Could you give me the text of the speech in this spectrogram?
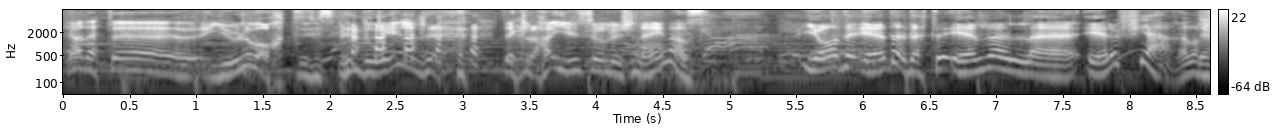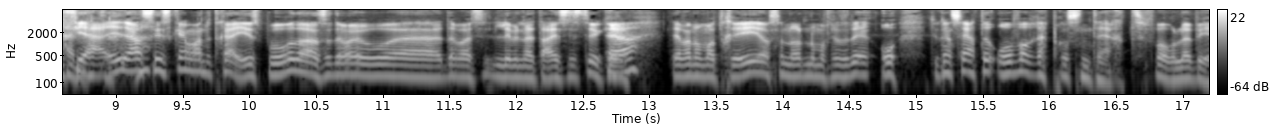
Ja, dette eh, hjulet vårt, Spin the Wheel, det, er glad Use Illusion 1, altså. Ja, det er det. Dette er vel eh, Er det fjerde eller Det femte? fjerde, ja, Sist gang var det tredje sporet. da, så Det var jo eh, det var Living Let Die siste uke. Ja. Det var nummer tre, og så nå er det nummer fire. Og du kan si at det er overrepresentert foreløpig.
